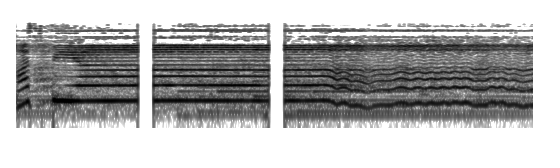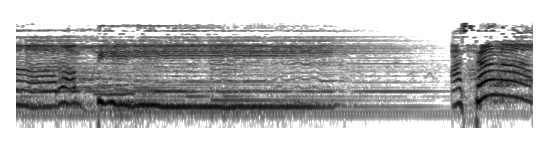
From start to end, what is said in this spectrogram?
حسبي يا ربي السلام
